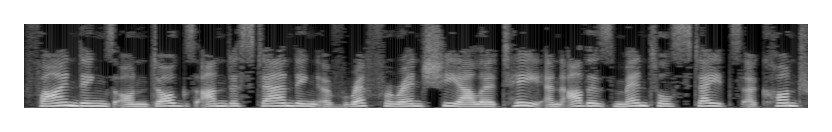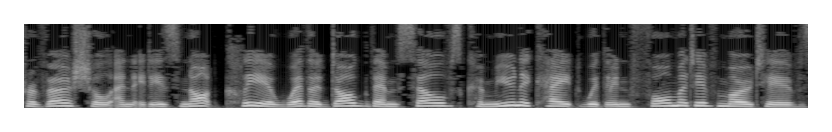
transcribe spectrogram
findings on dogs' understanding of referentiality and others' mental states are controversial and it is not clear whether dog themselves communicate with informative motives.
